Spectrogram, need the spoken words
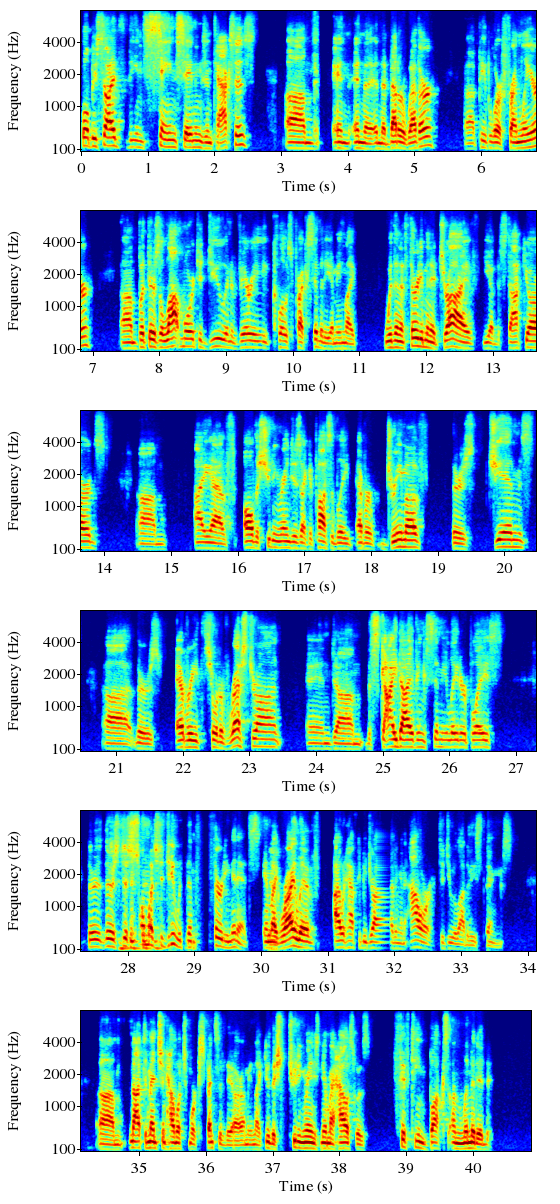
Well, besides the insane savings in taxes, um, and and the and the better weather, uh, people are friendlier. Um, but there's a lot more to do in a very close proximity. I mean, like within a 30 minute drive, you have the stockyards. Um, I have all the shooting ranges I could possibly ever dream of. There's gyms. Uh, there's every sort of restaurant and um, the skydiving simulator place. There, there's just so much to do within 30 minutes. And yeah. like where I live, I would have to be driving an hour to do a lot of these things. Um, not to mention how much more expensive they are. I mean, like, dude, the shooting range near my house was 15 bucks unlimited.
